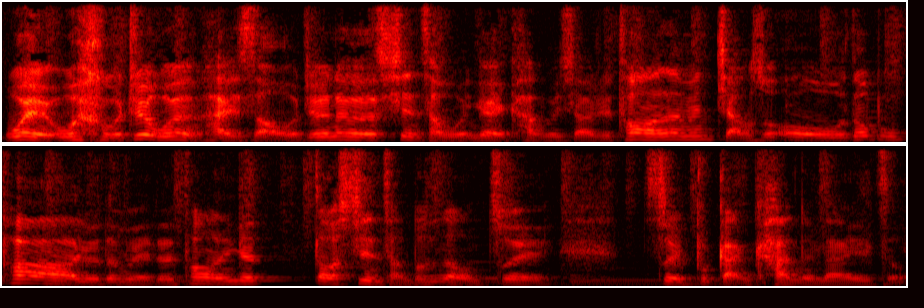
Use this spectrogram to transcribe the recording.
我也我我觉得我也很害臊，我觉得那个现场我应该也看不下去。通常那边讲说哦我都不怕，有的没的，通常应该到现场都是那种最最不敢看的那一种。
